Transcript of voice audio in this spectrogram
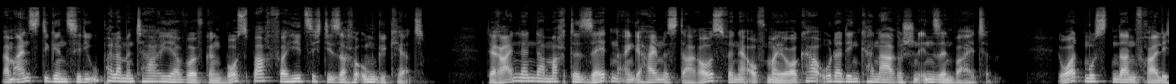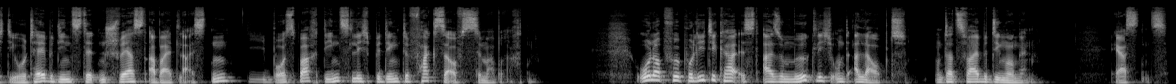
Beim einstigen CDU-Parlamentarier Wolfgang Bosbach verhielt sich die Sache umgekehrt. Der Rheinländer machte selten ein Geheimnis daraus, wenn er auf Mallorca oder den Kanarischen Inseln weilte. Dort mussten dann freilich die Hotelbediensteten Schwerstarbeit leisten, die Bosbach dienstlich bedingte Faxe aufs Zimmer brachten. Urlaub für Politiker ist also möglich und erlaubt, unter zwei Bedingungen. Erstens.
